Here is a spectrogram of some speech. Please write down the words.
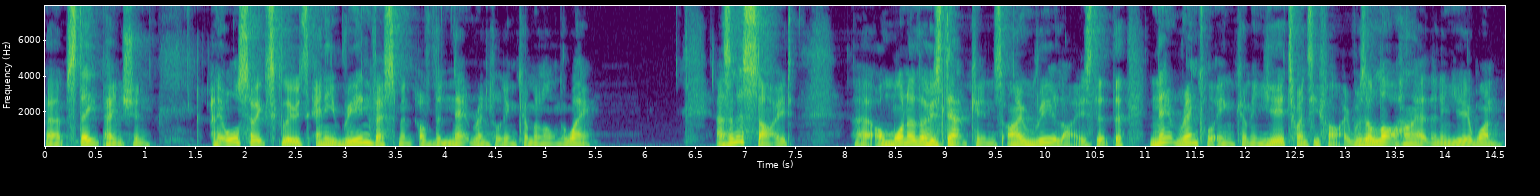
uh, state pension, and it also excludes any reinvestment of the net rental income along the way. As an aside, uh, on one of those napkins, I realized that the net rental income in year 25 was a lot higher than in year one.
